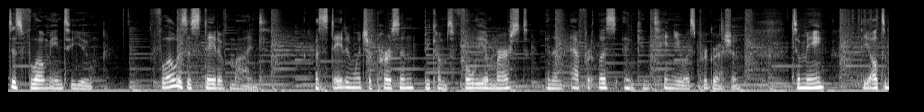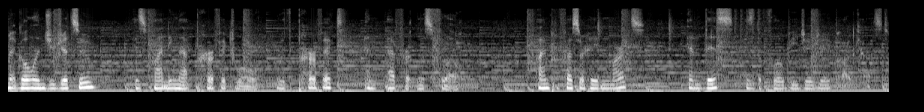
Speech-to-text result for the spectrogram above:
does flow mean to you? Flow is a state of mind, a state in which a person becomes fully immersed in an effortless and continuous progression. To me, the ultimate goal in Jiu Jitsu is finding that perfect roll with perfect and effortless flow. I'm Professor Hayden Martz, and this is the Flow BJJ podcast.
